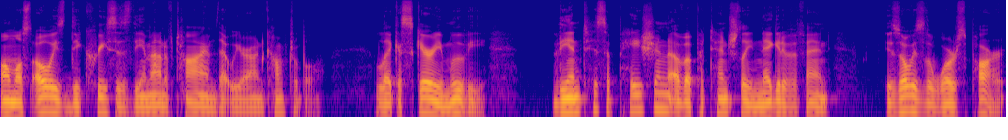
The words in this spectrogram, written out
almost always decreases the amount of time that we are uncomfortable. Like a scary movie, the anticipation of a potentially negative event is always the worst part.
